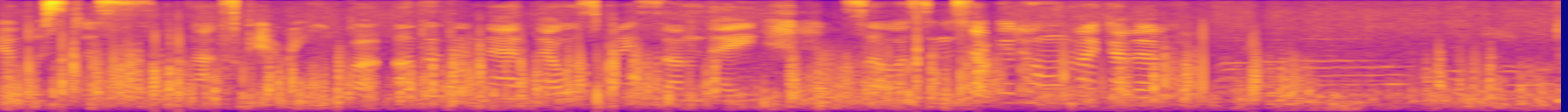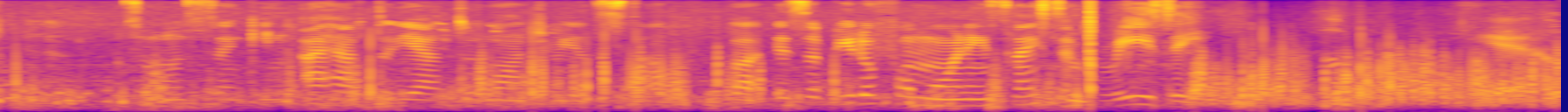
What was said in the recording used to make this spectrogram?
it was just not scary. But other than that, that was my Sunday. So as soon as I get home, I gotta. Someone's thinking I have to, yeah, do laundry and stuff. But it's a beautiful morning. It's nice and breezy. Yeah.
